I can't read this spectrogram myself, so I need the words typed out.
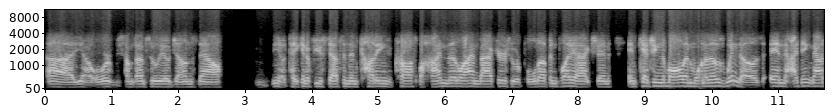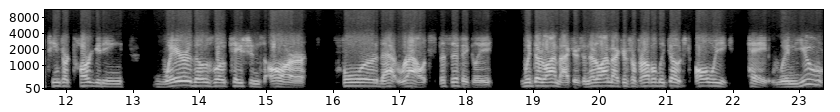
uh, you know, or sometimes Julio Jones now you know, taking a few steps and then cutting across behind the linebackers who are pulled up in play action and catching the ball in one of those windows. And I think now teams are targeting where those locations are for that route specifically with their linebackers. And their linebackers are probably coached all week. Hey, when you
